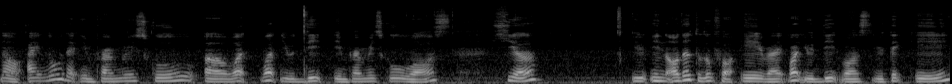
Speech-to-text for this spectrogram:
now I know that in primary school uh, what what you did in primary school was here you in order to look for A right what you did was you take A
